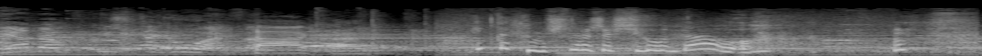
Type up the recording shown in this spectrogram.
Diabeł w szczegółach. Tak, tak. I tak myślę, że się udało.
